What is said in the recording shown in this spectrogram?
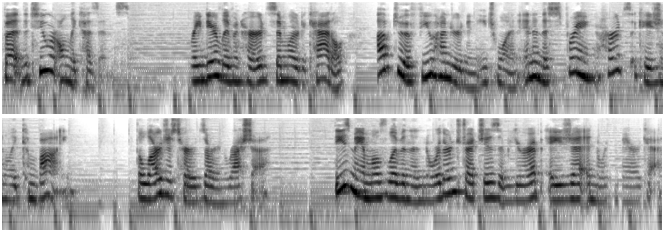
but the two are only cousins. Reindeer live in herds similar to cattle, up to a few hundred in each one, and in the spring, herds occasionally combine. The largest herds are in Russia. These mammals live in the northern stretches of Europe, Asia, and North America.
